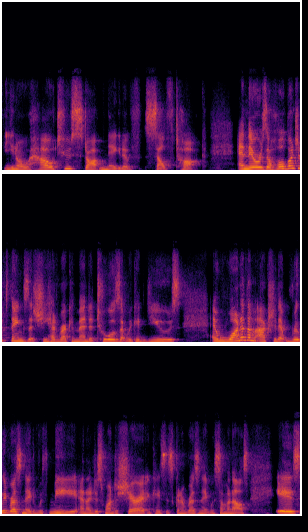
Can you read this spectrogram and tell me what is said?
you know, how to stop negative self talk. And there was a whole bunch of things that she had recommended, tools that we could use. And one of them actually that really resonated with me, and I just wanted to share it in case it's going to resonate with someone else, is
